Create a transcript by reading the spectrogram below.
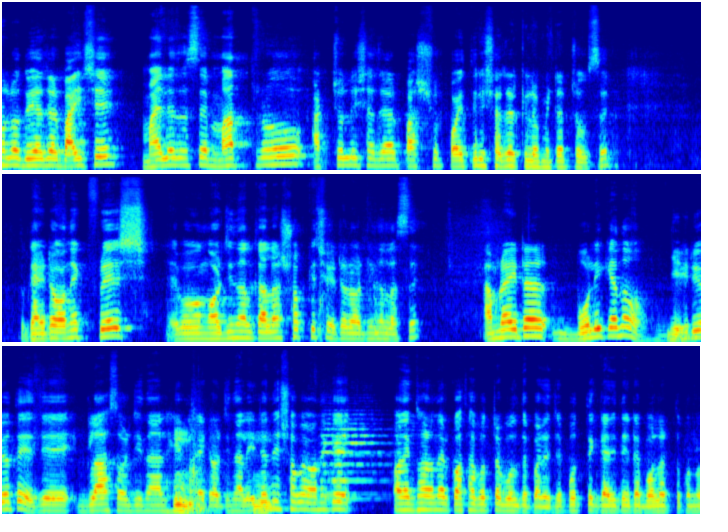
হলো দুই হাজার বাইশে। মাইলেজ আছে মাত্র আটচল্লিশ হাজার পাঁচশো পঁয়ত্রিশ হাজার কিলোমিটার চলছে। তো গাড়িটা অনেক ফ্রেশ এবং অরিজিনাল কালার সবকিছু এটার অরিজিনাল আছে। আমরা এটা বলি কেন ভিডিওতে যে গ্লাস অরিজিনাল হেডলাইট অরিজিনাল এটা নিয়ে সবাই অনেকে অনেক ধরনের কথাবার্তা বলতে পারে যে প্রত্যেক গাড়িতে এটা বলার তো কোনো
